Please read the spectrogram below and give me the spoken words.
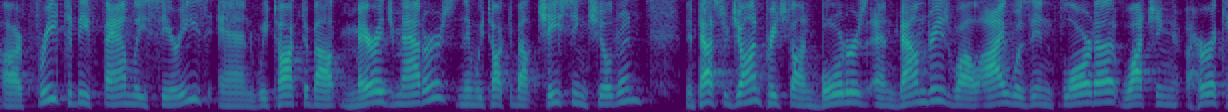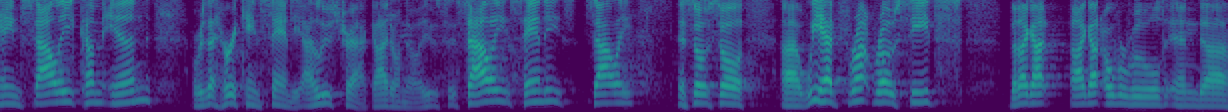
our Free to Be Family series, and we talked about marriage matters, and then we talked about chasing children. Then Pastor John preached on borders and boundaries while I was in Florida watching Hurricane Sally come in. Or was that Hurricane Sandy? I lose track. I don't know. It was Sally, Sandy, Sally. And so, so uh, we had front row seats, but I got, I got overruled, and uh,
